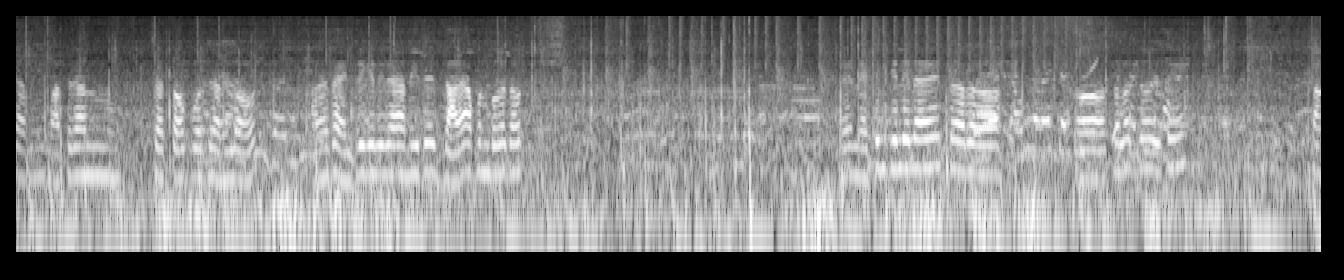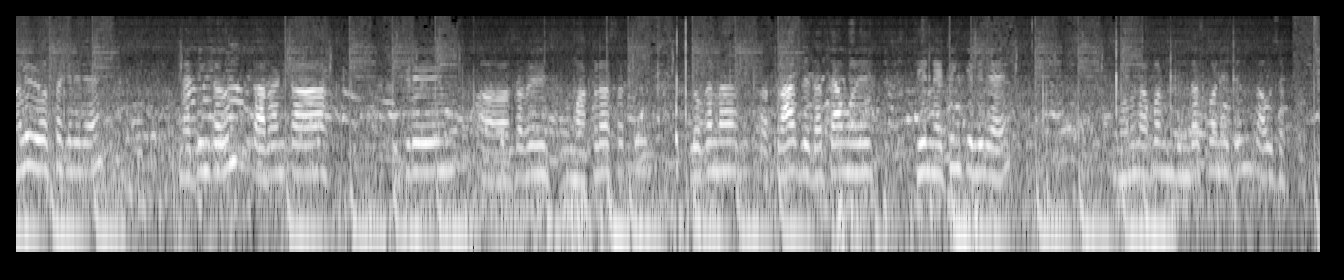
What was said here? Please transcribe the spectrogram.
आहे. आम्ही माथेरानच्या टॉपवरती आलेलो आहोत. आणि आता एंट्री केलेली आहे आणि इथे जाळ्या आपण बघत आहोत. हे नेटिंग केलेलं आहे तर सलग इथे चांगली व्यवस्था केलेली आहे नेटिंग करून. कारण का इकडे सगळे माकडं लोकांना त्रास देतात. त्यामुळे ही नेटिंग केलेली आहे. म्हणून आपण बिंदासपणे इथे जाऊ शकतो.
